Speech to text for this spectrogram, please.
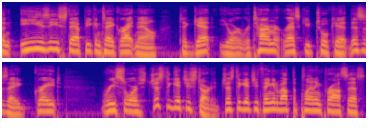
an easy step you can take right now to get your retirement rescue toolkit. This is a great resource just to get you started, just to get you thinking about the planning process.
